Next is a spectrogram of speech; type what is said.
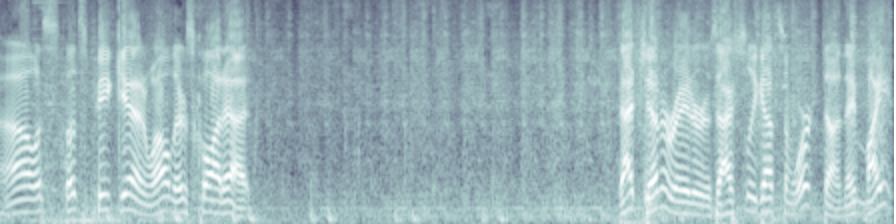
Uh, let's let's peek in. Well, there's Claudette. That generator has actually got some work done. They might.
